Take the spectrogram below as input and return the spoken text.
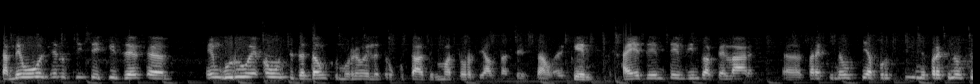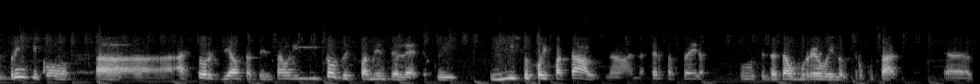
Também hoje a notícia que dizer uh, em Guru é um cidadão que morreu eletrocutado numa torre de alta tensão. É que a EDM tem vindo apelar uh, para que não se aproxime, para que não se brinque com uh, as torres de alta tensão e todo o equipamento elétrico. E, e isso foi fatal. Na, na terça-feira, um cidadão morreu eletrocutado uh,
